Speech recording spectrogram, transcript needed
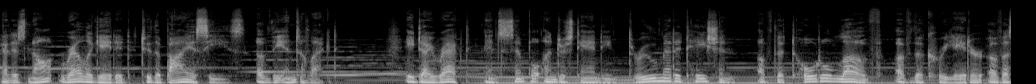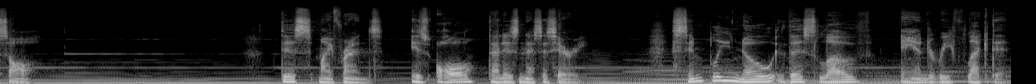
that is not relegated to the biases of the intellect a direct and simple understanding through meditation of the total love of the Creator of us all. This, my friends, is all that is necessary. Simply know this love and reflect it.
